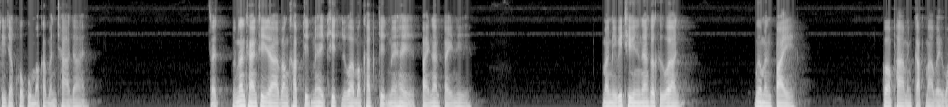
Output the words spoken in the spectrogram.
ที่จะควบคุมบังคับบัญชาได้ แต่ดังนั้นแทนที่จะบังคับจิตไม่ให้คิดหรือว่าบังคับจิตไม่ให้ไปนั่นไปนี่ มันมีวิธีนึงนะก็คือว่า เมื่อมันไป ก็พามันกลับมาไว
